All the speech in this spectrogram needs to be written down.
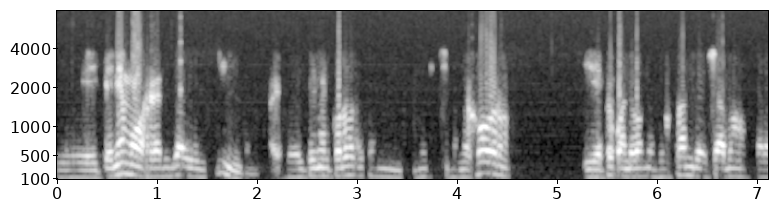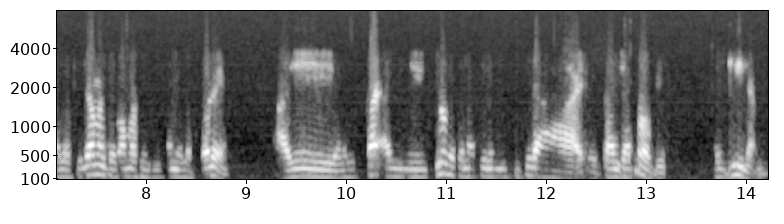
eh, tenemos realidades distintas. El primer color está muchísimo mejor, y después cuando vamos bajando ya más para los kilómetros vamos empezando los problemas. Ahí hay, clubes que no tienen ni siquiera eh, cancha propia, alquilan.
